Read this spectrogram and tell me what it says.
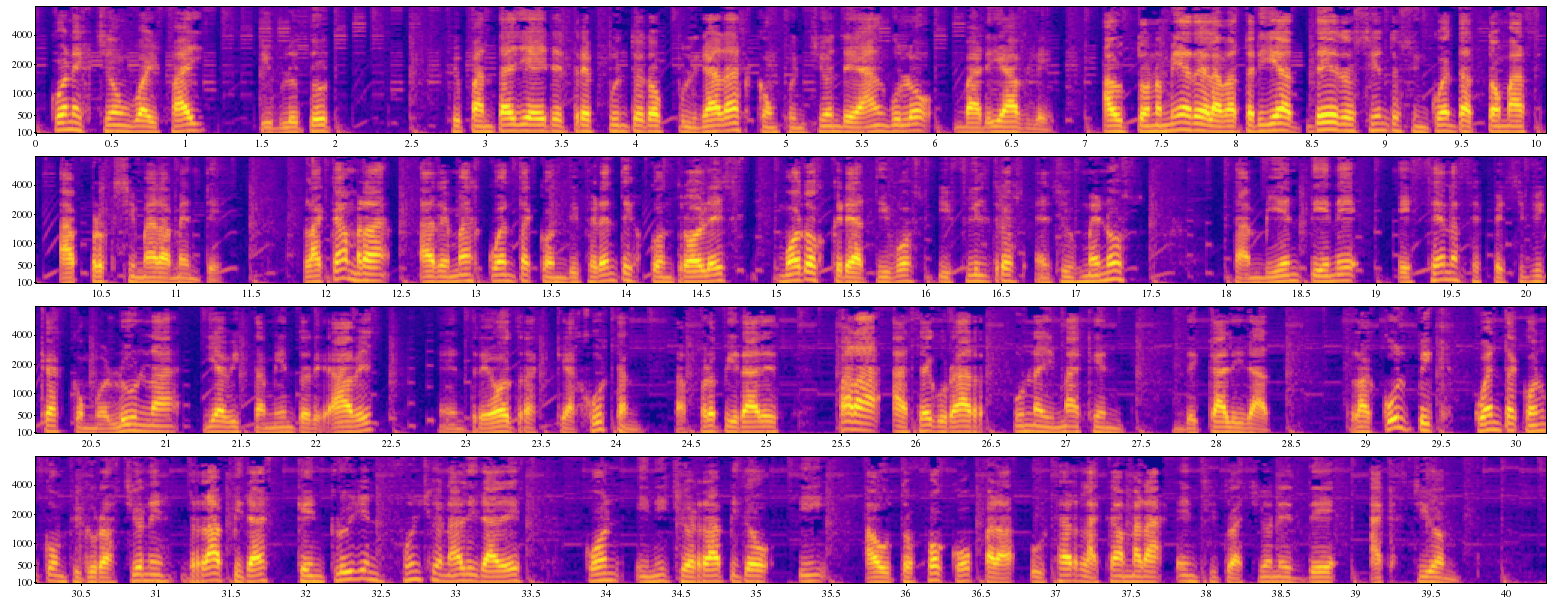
conexión Wi-Fi y Bluetooth. Su pantalla es de 3.2 pulgadas con función de ángulo variable. Autonomía de la batería de 250 tomas aproximadamente. La cámara además cuenta con diferentes controles, modos creativos y filtros en sus menús. También tiene escenas específicas como luna y avistamiento de aves, entre otras que ajustan las propiedades para asegurar una imagen de calidad. La Coolpix cuenta con configuraciones rápidas que incluyen funcionalidades con inicio rápido y autofoco para usar la cámara en situaciones de acción.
